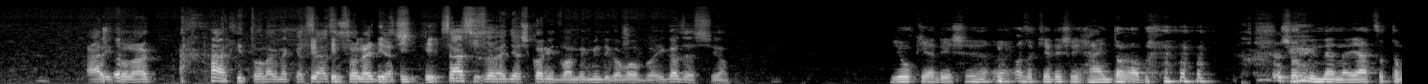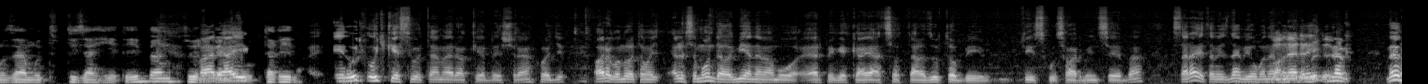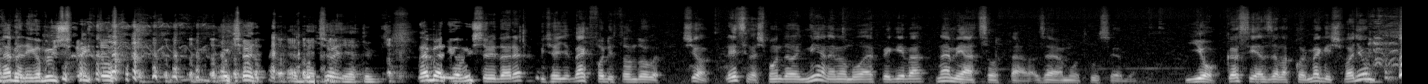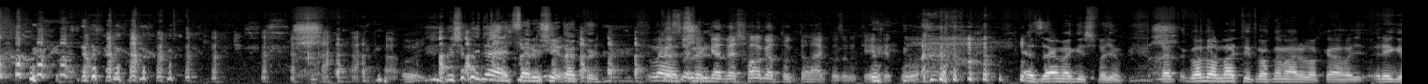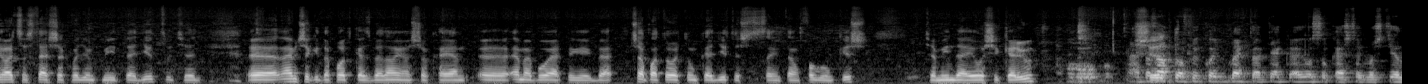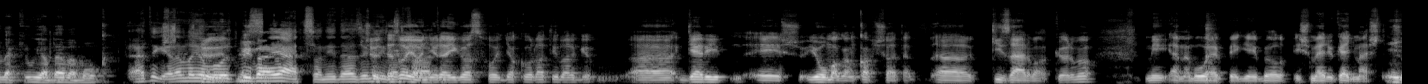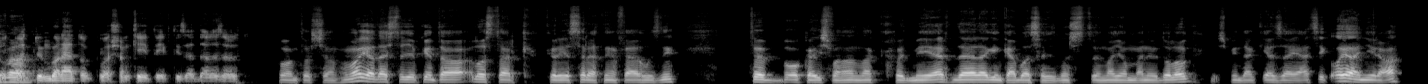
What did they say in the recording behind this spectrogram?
Állítólag, állítólag neked 121-es, 121-es karid van még mindig a wow igaz ez, Sion? Jó kérdés. Az a kérdés, hogy hány darab. Sok mindennel játszottam az elmúlt 17 évben, főleg MMO terén. Én úgy, úgy készültem erre a kérdésre, hogy arra gondoltam, hogy először mondd el, hogy milyen MMORPG-kkel játszottál az utóbbi 10-20-30 évben. Aztán rájöttem, hogy ez nem jó, mert nem, időnk? nem, nem, nem elég a műsorító. úgyhogy, úgyhogy nem elég a műsoridő erre, úgyhogy megfordítom dolgot. Sion, légy szíves mondd hogy milyen MMORPG-vel nem játszottál az elmúlt 20 évben. Jó, köszi, ezzel akkor meg is vagyunk. És akkor így leegyszerűsítettük. Köszönjük, Leegyszerűsítettük. kedves hallgatók, találkozunk két hét múlva. Ezzel meg is vagyunk. Tehát gondolom nagy titkot nem árulok el, hogy régi harcostársak vagyunk mi itt együtt, úgyhogy nem csak itt a podcastben, nagyon sok helyen MMORPG-kbe csapatoltunk együtt, és szerintem fogunk is, ha minden jól sikerül. Hát az Sőt. attól függ, hogy megtartják a jó szokást, hogy most jönnek ki újabb MMO-k. Hát igen, nem nagyon Sőt, volt ez- mivel játszani, de azért Sőt, ez olyannyira igaz, hogy gyakorlatilag uh, Geri és jó magam kapcsolatát uh, kizárva a körből, mi MMORPG-ből ismerjük egymást, és Így ott van. lettünk barátok lassan két évtizeddel ezelőtt. Pontosan. A mai adást egyébként a Lost Ark köré szeretném felhúzni. Több oka is van annak, hogy miért, de leginkább az, hogy ez most nagyon menő dolog, és mindenki ezzel játszik. Olyannyira,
